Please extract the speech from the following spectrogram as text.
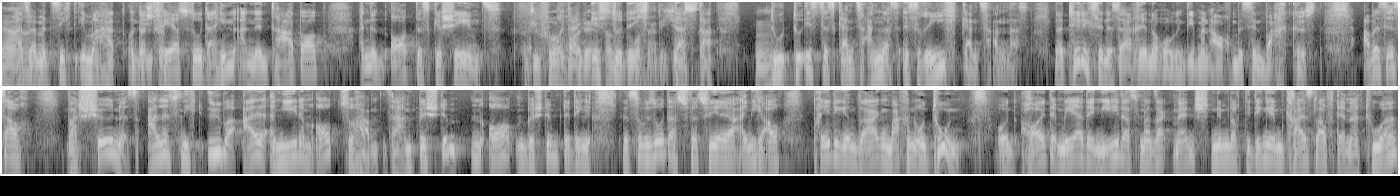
Ja. Also wenn man es nicht immer hat. Und dann stimmt. fährst du dahin an den Tatort, an den Ort des Geschehens. Und die und Vorfreude dann ist isst du dich ja. Das dort. Du, du isst es ganz anders. Es riecht ganz anders. Natürlich sind es Erinnerungen, die man auch ein bisschen wach küsst. Aber es ist auch was Schönes, alles nicht überall an jedem Ort zu haben. Da an bestimmten Orten bestimmte Dinge. Das ist sowieso das, was wir ja eigentlich auch predigen, sagen, machen und tun. Und heute mehr denn je, dass man sagt, Mensch, nimm doch die Dinge im Kreislauf der Natur.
